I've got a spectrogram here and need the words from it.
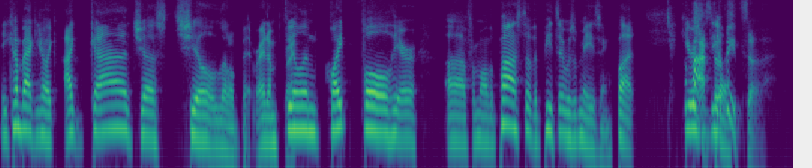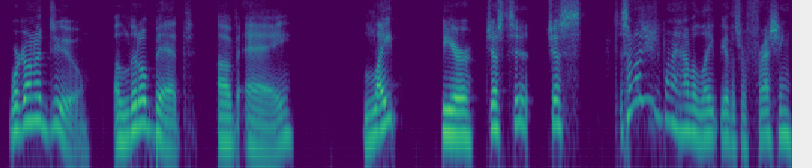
You come back and you're like, I gotta just chill a little bit, right? I'm feeling quite full here uh, from all the pasta, the pizza. It was amazing, but here's Pasta, the deal: pizza. we're gonna do a little bit of a light beer just to just sometimes you just want to have a light beer that's refreshing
